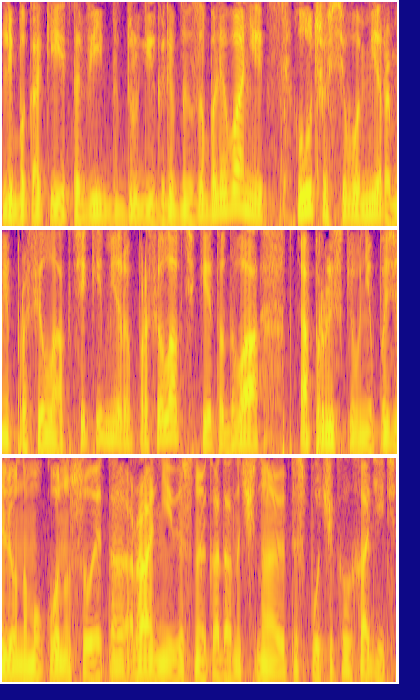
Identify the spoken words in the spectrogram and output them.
либо какие-то виды других грибных заболеваний, лучше лучше всего мерами профилактики. Меры профилактики это два опрыскивания по зеленому конусу. Это ранней весной, когда начинают из почек выходить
